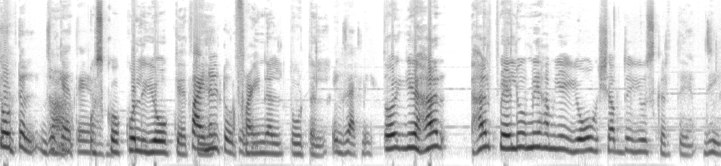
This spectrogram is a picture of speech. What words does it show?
टोटल जो हाँ, कहते हैं उसको कुल योग कहते final total final total exactly तो ये हर हर पहलू में हम ये योग शब्द यूज़ करते हैं। जी।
